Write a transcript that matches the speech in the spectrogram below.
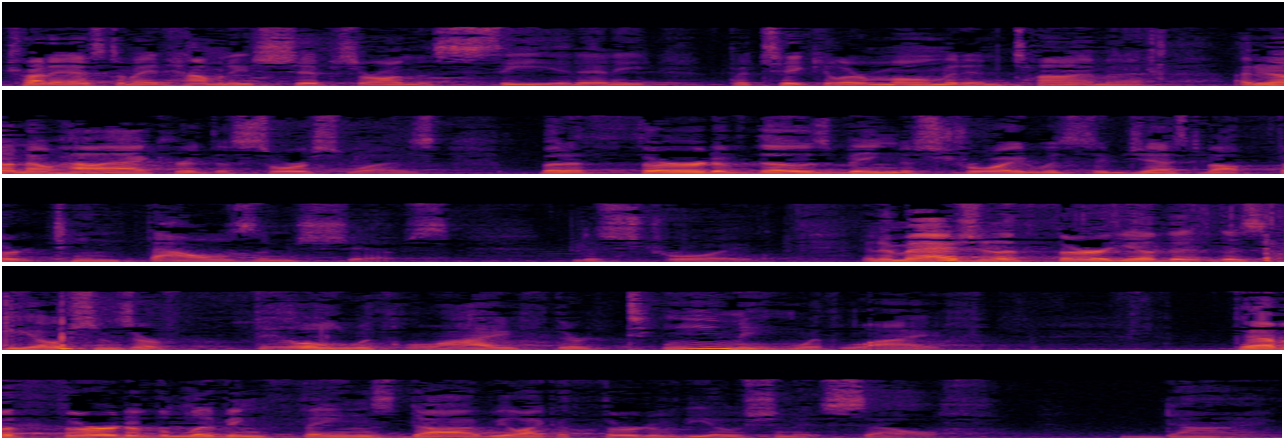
try to estimate how many ships are on the sea at any particular moment in time. And I, I do not know how accurate the source was, but a third of those being destroyed would suggest about 13,000 ships destroyed. And imagine a third, you know, the, the, the oceans are filled with life. They're teeming with life. To have a third of the living things die would be like a third of the ocean itself dying.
